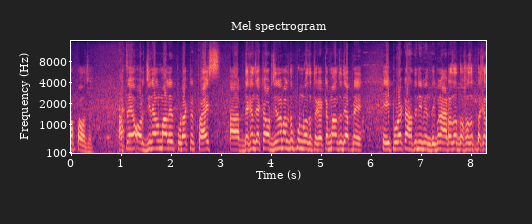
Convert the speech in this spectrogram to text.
সব পাওয়া যায় আপনি অরিজিনাল মালের প্রোডাক্টের প্রাইস আর দেখেন যে একটা অরিজিনাল মাল দাম পনেরো হাজার টাকা একটা মাল যদি আপনি এই প্রোডাক্টটা হাতে নেবেন দেখবেন আট হাজার দশ হাজার টাকা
